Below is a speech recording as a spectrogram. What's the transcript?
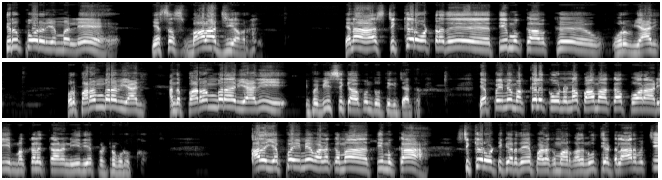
Thiruporur MLA S S Balaji அவர்கள். ஏன்னா ஸ்டிக்கர் ஒட்டுறது திமுகவுக்கு ஒரு வியாதி. ஒரு பரம்பரை வியாதி. அந்த பரம்பரை வியாதி இப்ப விசிகாவுக்கும் தொத்திக்கிச்சாட்டு எப்பயுமே மக்களுக்கு ஒண்ணுன்னா பாமக போராடி மக்களுக்கான நீதியை பெற்றுக் கொடுக்கும். அதை எப்பயுமே வழக்கமா திமுக ஸ்டிக்கர் ஒட்டிக்கிறதே பழக்கமா இருக்கும். அது நூத்தி எட்டுல ஆரம்பிச்சு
